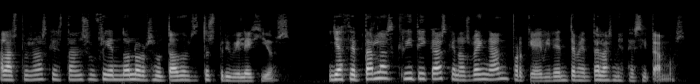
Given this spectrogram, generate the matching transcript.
a las personas que están sufriendo los resultados de estos privilegios y aceptar las críticas que nos vengan porque evidentemente las necesitamos.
